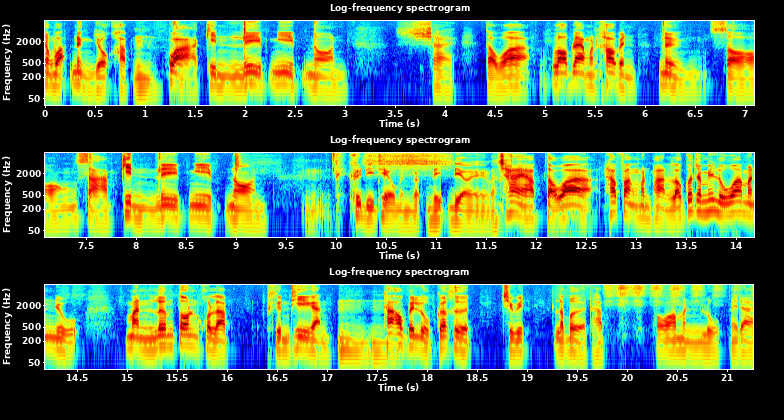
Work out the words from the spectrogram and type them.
จังหวะหนึ่งยกครับอืมกว่ากินรีบงีบนอน ใช่ แต่ว่ารอบแรกมันเข้าเป็นหนึ่งสองสามกินรีบงีบนอนอืมคือดีเทลมันแบบนิดเดียวเองนะใช่ครับ แต่ว่าถ้าฟังผ่านๆเราก็จะไม่รู้ว่ามันอยู่มันเริ่มต้นคนละพื้นที่กันอืมอืมถ้าเอาไปลูปก็คือชีวิตระเบิดครับ เพราะว่ามันลูปไม่ได้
